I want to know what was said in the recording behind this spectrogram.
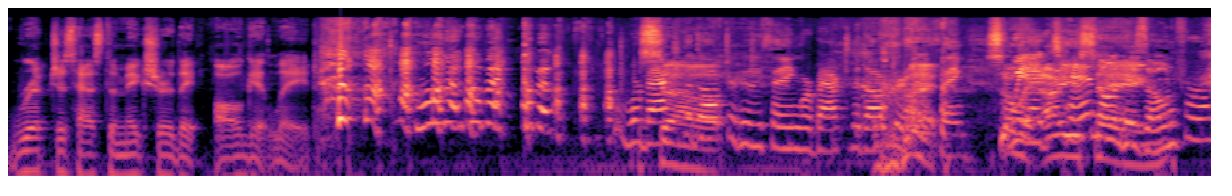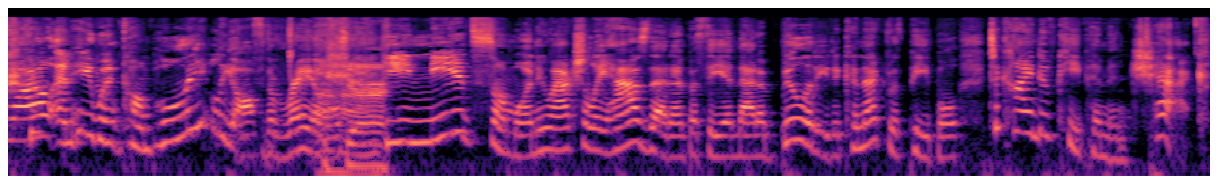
Rip just has to make sure they all get laid. Well, no, go back, go back. We're back to the Doctor Who thing. We're back to the Doctor Who thing. So we wait, had ten on his own for a while, and he went completely off the rails. Uh-huh. Sure. He needs someone who actually has that empathy and that ability to connect with people to kind of keep him in check.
